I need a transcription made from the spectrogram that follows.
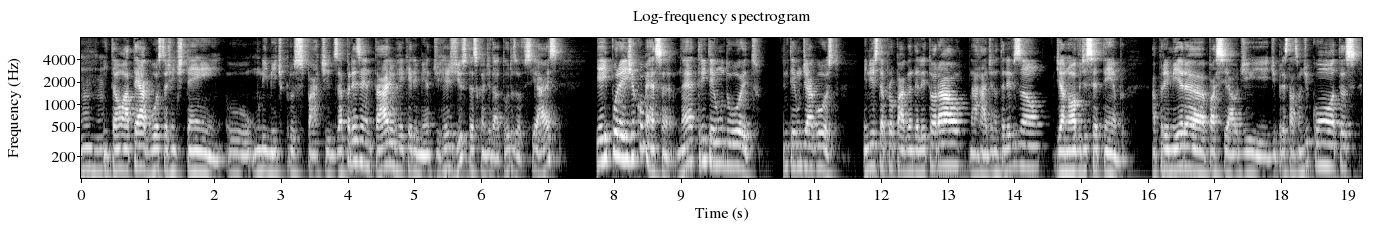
Uhum. Então, até agosto, a gente tem o, um limite para os partidos apresentarem o requerimento de registro das candidaturas oficiais. E aí, por aí já começa, né? 31 do 8, 31 de agosto, início da propaganda eleitoral, na rádio e na televisão. Dia 9 de setembro, a primeira parcial de, de prestação de contas.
